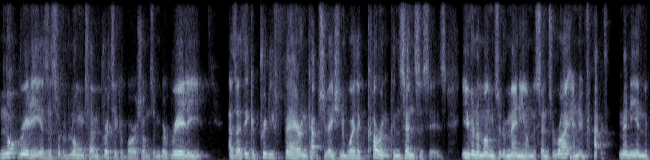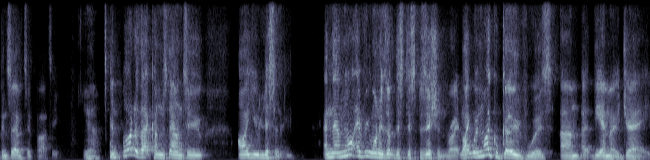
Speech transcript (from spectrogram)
not really as a sort of long-term critic of Boris Johnson, but really as I think a pretty fair encapsulation of where the current consensus is, even among sort of many on the centre right, and in fact many in the Conservative Party. Yeah. And part of that comes down to, are you listening? And now not everyone is of this disposition, right? Like when Michael Gove was um, at the MOJ,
